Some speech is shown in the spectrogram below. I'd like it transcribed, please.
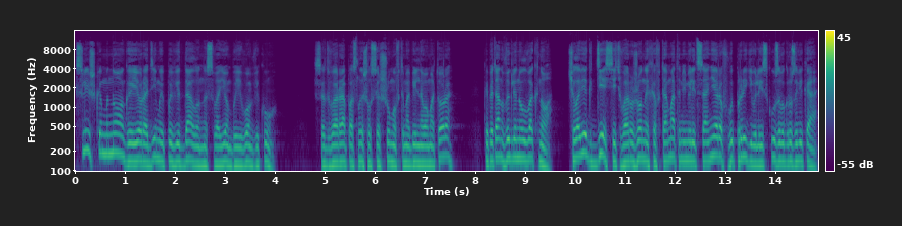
Слишком много ее родимой повидал он на своем боевом веку. Со двора послышался шум автомобильного мотора. Капитан выглянул в окно. Человек десять вооруженных автоматами милиционеров выпрыгивали из кузова грузовика.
